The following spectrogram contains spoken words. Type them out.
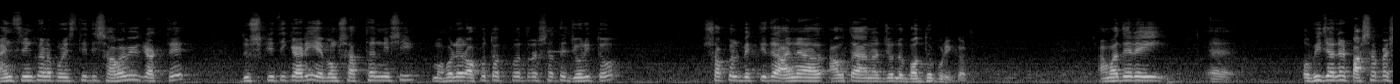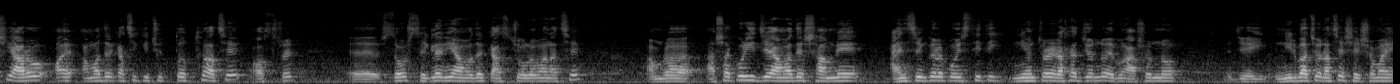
আইন শৃঙ্খলা পরিস্থিতি স্বাভাবিক রাখতে দুষ্কৃতিকারী এবং স্বার্থান্বেষী মহলের অপতৎপরতার সাথে জড়িত সকল ব্যক্তিদের আইনের আওতায় আনার জন্য বদ্ধপরিকর। আমাদের এই অভিযানের পাশাপাশি আরও আমাদের কাছে কিছু তথ্য আছে, অস্ত্রের সোর্স সেগুলো নিয়ে আমাদের কাজ চলমান আছে। আমরা আশা করি যে আমাদের সামনে আইন শৃঙ্খলা পরিস্থিতি নিয়ন্ত্রণে রাখার জন্য এবং আসন্ন যেই নির্বাচন আছে, সেই সময়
